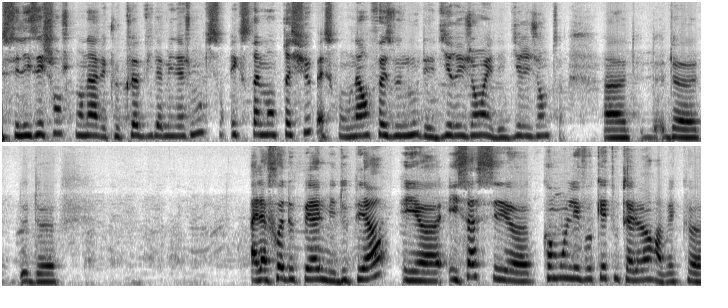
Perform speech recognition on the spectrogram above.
C'est les échanges qu'on a avec le club Ville Aménagement qui sont extrêmement précieux parce qu'on a en face de nous des dirigeants et des dirigeantes de, à la fois de PL mais de PA. Et, euh, et ça, c'est euh, comme on l'évoquait tout à l'heure avec euh,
